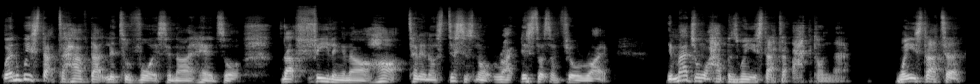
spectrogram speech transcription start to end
when we start to have that little voice in our heads or that feeling in our heart telling us this is not right, this doesn't feel right, imagine what happens when you start to act on that. When you start to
